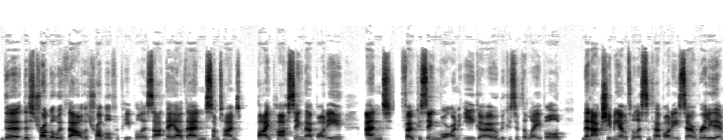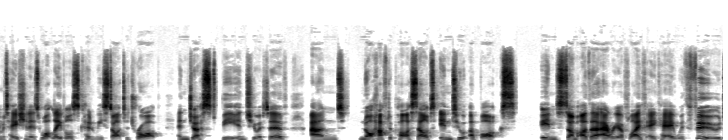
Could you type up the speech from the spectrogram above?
the the struggle with that or the trouble for people is that they are then sometimes bypassing their body and focusing more on ego because of the label than actually being able to listen to their body. So, really, the invitation is what labels can we start to drop and just be intuitive and not have to put ourselves into a box in some other area of life, aka with food,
